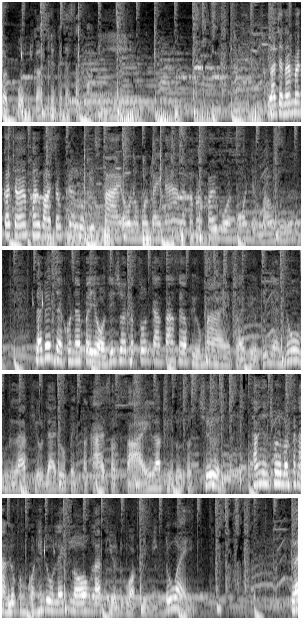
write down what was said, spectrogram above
กดปุ่มก็เครื่องก็จะสั่นแบบนี้ หลังจากนั้นมันก็จะค่อยๆวางเจ้าเครื่องลูมิสปา IO ลงบนใบหน้า แล้วก็ค่อยๆวนๆอย่างเบามือ และด้วยเจ็ดคุณประโยชน์ที่ช่วยกระตุ้นการสร้างเซลล์ผิวใหม่ เผยผิวที่เนียนนุ่ม และผิวแลดูเปล่งประกายสดใส และผิวดูสดชื่น ทั้งยังช่วยลดขนาดรูขุมขนให้ดูเล็กลง และผิวดูอวบอิ่มอีกด้วย และ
